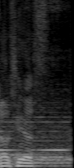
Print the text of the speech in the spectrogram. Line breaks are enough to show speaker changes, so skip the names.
Gracias.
